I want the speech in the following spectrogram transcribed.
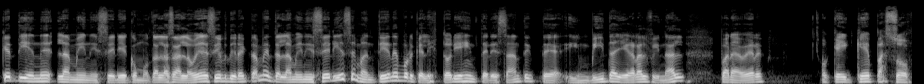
que tiene la miniserie como tal. O sea, lo voy a decir directamente, la miniserie se mantiene porque la historia es interesante y te invita a llegar al final para ver ok, ¿qué pasó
